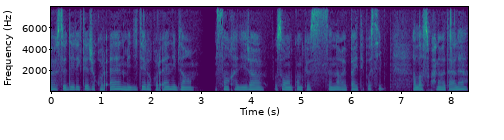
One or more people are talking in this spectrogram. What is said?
euh, se délecter du Coran, méditer le Coran, eh bien, sans Khadija, faut se rendre compte que ça n'aurait pas été possible. Allah subhanahu wa ta'ala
